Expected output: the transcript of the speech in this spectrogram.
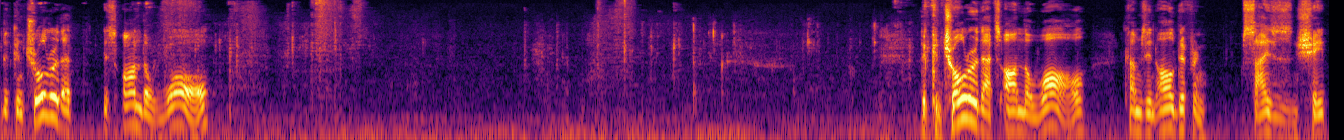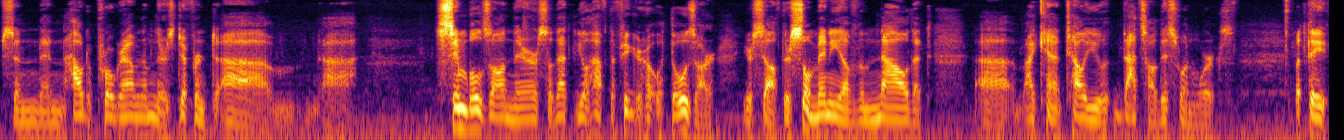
the controller that is on the wall The controller that's on the wall comes in all different sizes and shapes and, and how to program them. There's different um, uh, symbols on there so that you'll have to figure out what those are yourself. There's so many of them now that uh, I can't tell you that's how this one works. But they,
